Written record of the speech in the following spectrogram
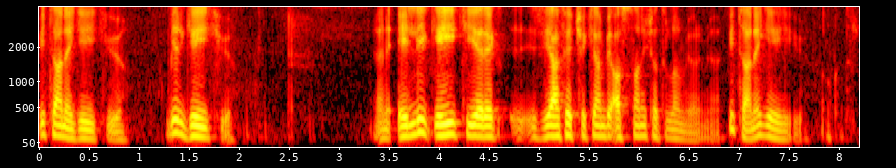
Bir tane geyik yiyor. Bir geyik yiyor. Yani 50 geyik yiyerek ziyafet çeken bir aslan hiç hatırlamıyorum yani. Bir tane geyik yiyor. O kadar.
